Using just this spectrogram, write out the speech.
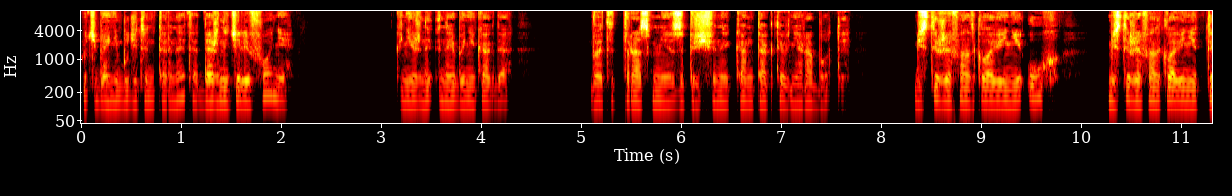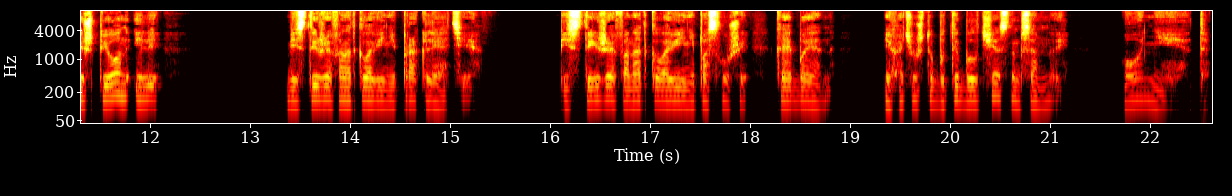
У тебя не будет интернета, даже на телефоне? Книжный Энейба никогда. В этот раз мне запрещены контакты вне работы. Бестыжая фанатка Лавинии, ух! Бестыжая фанатка Лавинии, ты шпион или... Бестыжая фанатка Лавинии, проклятие! «Бестыжая фанатка Лавини, послушай, КБН, я хочу, чтобы ты был честным со мной». «О, нет,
